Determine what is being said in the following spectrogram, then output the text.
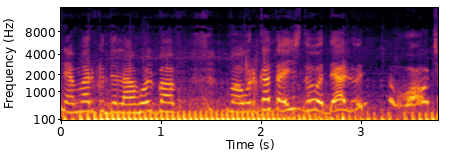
Ne-am Marcu de la Holbab m-a urcat aici două dealuri. Wow, ce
